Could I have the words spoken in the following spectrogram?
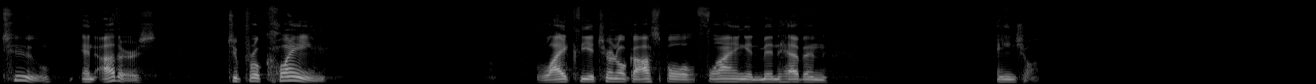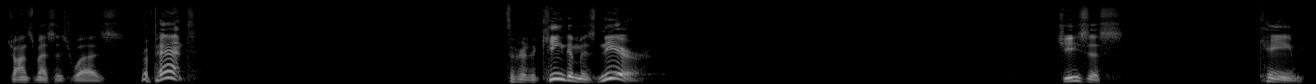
two and others to proclaim, like the eternal gospel flying in mid heaven angel. John's message was repent. For the kingdom is near. Jesus came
